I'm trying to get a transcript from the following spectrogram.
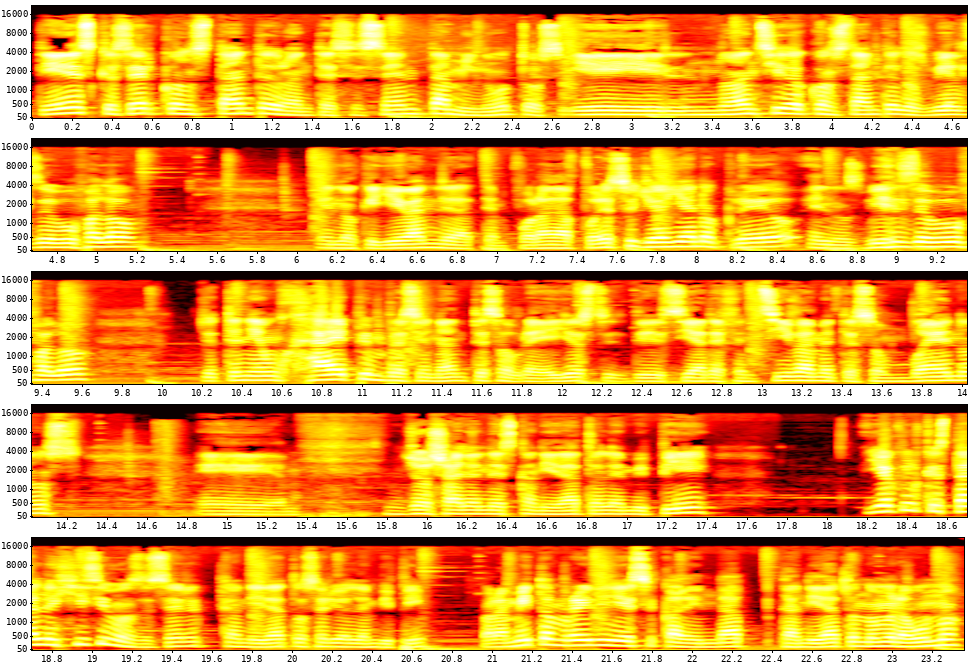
Tienes que ser constante durante 60 minutos y no han sido constantes los Bills de Buffalo en lo que llevan de la temporada. Por eso yo ya no creo en los Bills de Buffalo. Yo tenía un hype impresionante sobre ellos. Decía defensivamente son buenos. Eh, Josh Allen es candidato al MVP. Yo creo que está lejísimos de ser candidato serio al MVP. Para mí Tom Brady es el candidato, número uno.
